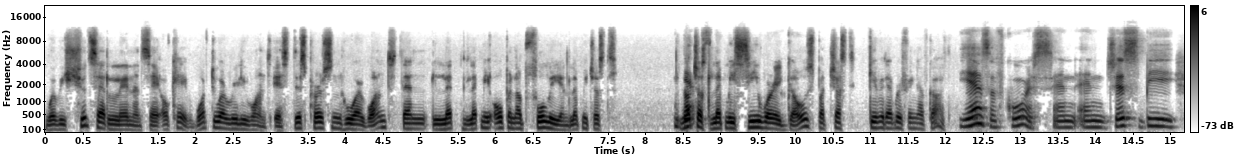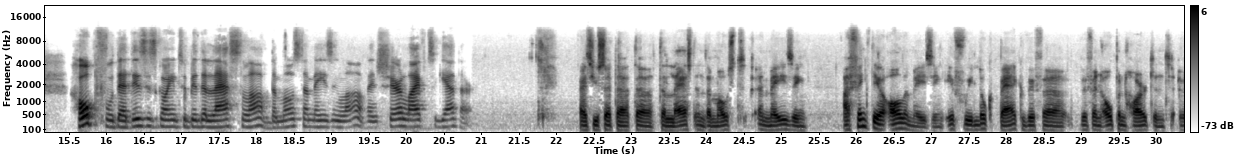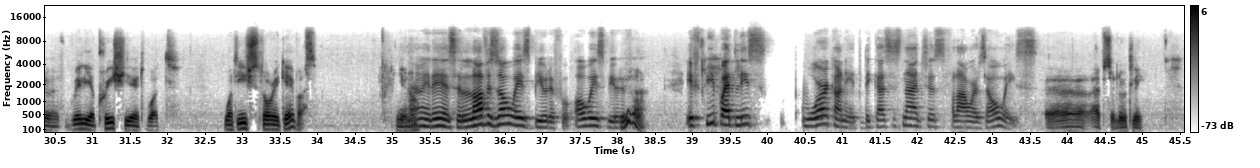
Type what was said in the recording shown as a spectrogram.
where we should settle in and say okay what do i really want? Is this person who i want? Then let let me open up fully and let me just not yeah. just let me see where it goes but just give it everything i've got. Yes of course. And and just be hopeful that this is going to be the last love the most amazing love and share life together. As you said that the the last and the most amazing. I think they're all amazing. If we look back with a with an open heart and uh, really appreciate what what each story gave us you know no, it is love is always beautiful always beautiful yeah. if people at least work on it because it's not just flowers always. Uh, absolutely.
